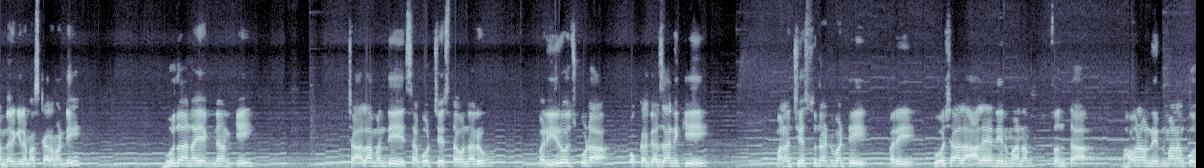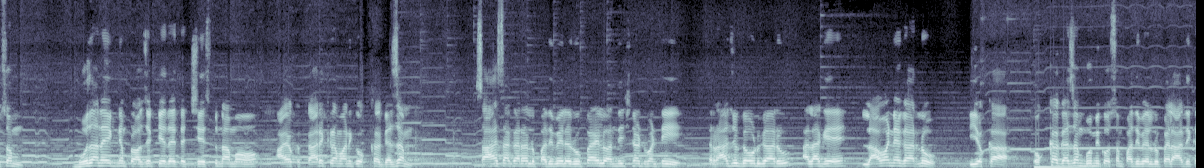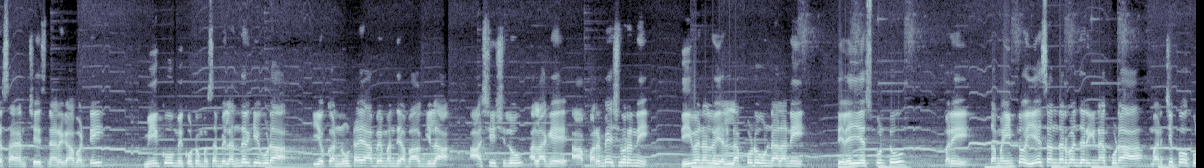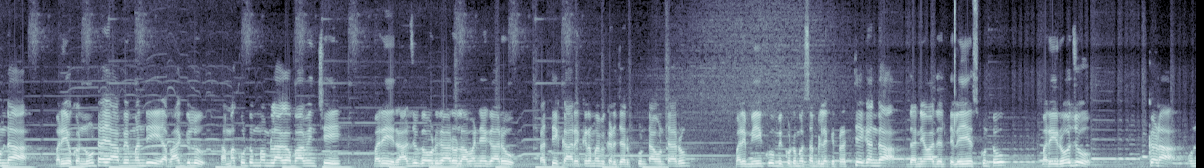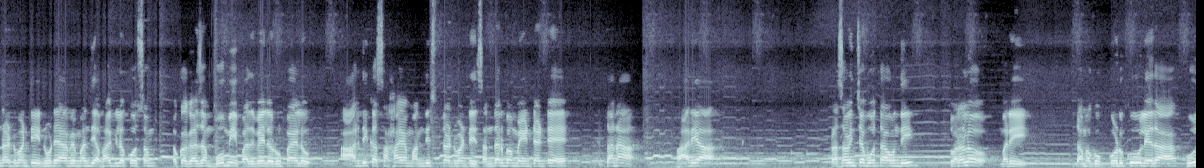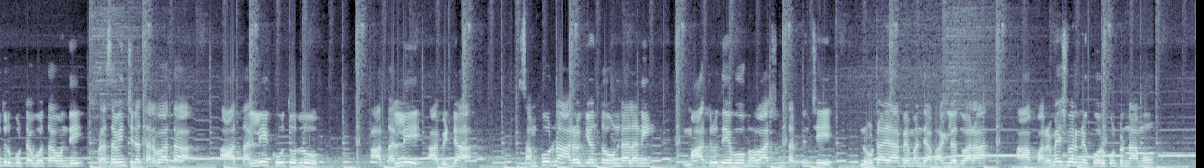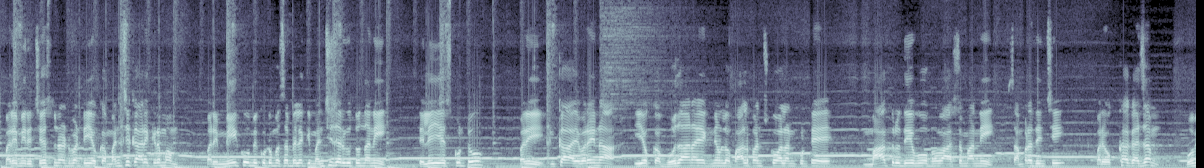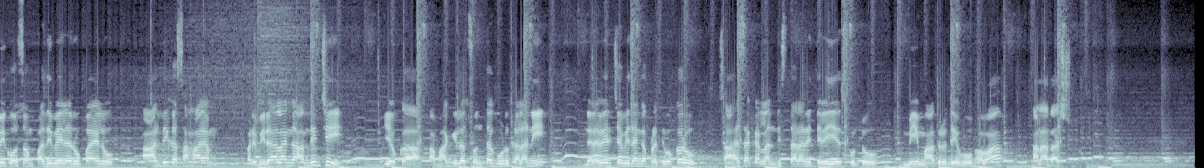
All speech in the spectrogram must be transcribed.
అందరికీ నమస్కారం అండి. భూదాన యజ్ఞానికి చాలామంది సపోర్ట్ చేస్తూ ఉన్నారు. మరి ఈరోజు కూడా ఒక్క గజానికి మనం చేస్తున్నటువంటి మరి గోశాల ఆలయ నిర్మాణం సొంత భవనం నిర్మాణం కోసం భూదాన యజ్ఞం ప్రాజెక్ట్ ఏదైతే చేస్తున్నామో ఆ యొక్క కార్యక్రమానికి ఒక్క గజం సహాయ సహకారాలు పదివేల రూపాయలు అందించినటువంటి రాజు గౌడ్ గారు అలాగే లావణ్య గారు ఈ యొక్క ఒక్క గజం భూమి కోసం పదివేల రూపాయల ఆర్థిక సాయం చేసినారు కాబట్టి మీకు మీ కుటుంబ సభ్యులందరికీ కూడా ఈ యొక్క నూట యాభై మంది అభాగ్యుల ఆశీస్సులు అలాగే ఆ పరమేశ్వరుని దీవెనలు ఎల్లప్పుడూ ఉండాలని తెలియజేసుకుంటూ మరి తమ ఇంట్లో ఏ సందర్భం జరిగినా కూడా మర్చిపోకుండా మరి ఒక నూట యాభై మంది అభాగ్యులు తమ కుటుంబంలాగా భావించి మరి రాజు గౌడ్ గారు లవణ్య గారు ప్రతి కార్యక్రమం ఇక్కడ జరుపుకుంటూ ఉంటారు. మరి మీకు మీ కుటుంబ సభ్యులకి ప్రత్యేకంగా ధన్యవాదాలు తెలియజేసుకుంటూ మరి ఈరోజు ఇక్కడ ఉన్నటువంటి నూట యాభై మంది అభాగ్యుల కోసం ఒక గజం భూమి పదివేల రూపాయలు ఆర్థిక సహాయం అందిస్తున్నటువంటి సందర్భం ఏంటంటే తన భార్య ప్రసవించబోతా ఉంది. త్వరలో మరి తమకు కొడుకు లేదా కూతురు పుట్టబోతా ఉంది. ప్రసవించిన తర్వాత ఆ తల్లి కూతుర్లు ఆ తల్లి ఆ బిడ్డ సంపూర్ణ ఆరోగ్యంతో ఉండాలని మాతృదేవోభవ తప్పించి నూట యాభై మంది అభాగ్యుల ద్వారా ఆ పరమేశ్వరుని కోరుకుంటున్నాము. మరి మీరు చేస్తున్నటువంటి ఈ యొక్క మంచి కార్యక్రమం మరి మీకు మీ కుటుంబ సభ్యులకి మంచి జరుగుతుందని తెలియజేసుకుంటూ మరి ఇంకా ఎవరైనా ఈ యొక్క భూదాన యజ్ఞంలో పాలు పంచుకోవాలనుకుంటే మాతృదేవోభవ ఆశ్రమాన్ని సంప్రదించి మరి ఒక్క గజం భూమి కోసం పదివేల రూపాయలు ఆర్థిక సహాయం మరి విరాళంగా అందించి ఈ యొక్క అభాగ్యుల సొంత గూడు కళని నెరవేర్చే విధంగా ప్రతి ఒక్కరూ సహాయ సహకారాలు అందిస్తారని తెలియజేసుకుంటూ మీ మాతృదేవోభవ అనాథాశ్రమం.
